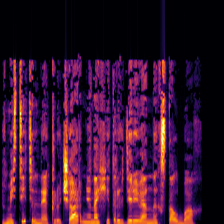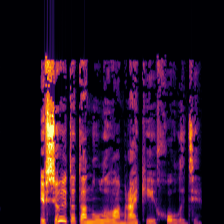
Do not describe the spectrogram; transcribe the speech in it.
вместительная ключарня на хитрых деревянных столбах. И все это тонуло во мраке и холоде.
